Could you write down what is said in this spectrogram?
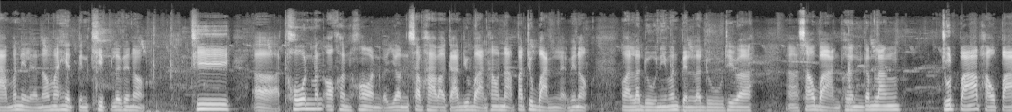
ามมันนี่แหละเนาะมาเฮ็ดเป็นคลิปเลยพี่น้องที่เอ่อโทนมันออกฮ้อนๆก็ย้อนสภาพอากาศอยู่บ้านเฮาณปัจจุบันแหละพี่น้อง ว่าฤดูนี้มันเป็นฤดูที่ว่าชาวบ้านเพิ่นกำลังจุดปลาเผาปลา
